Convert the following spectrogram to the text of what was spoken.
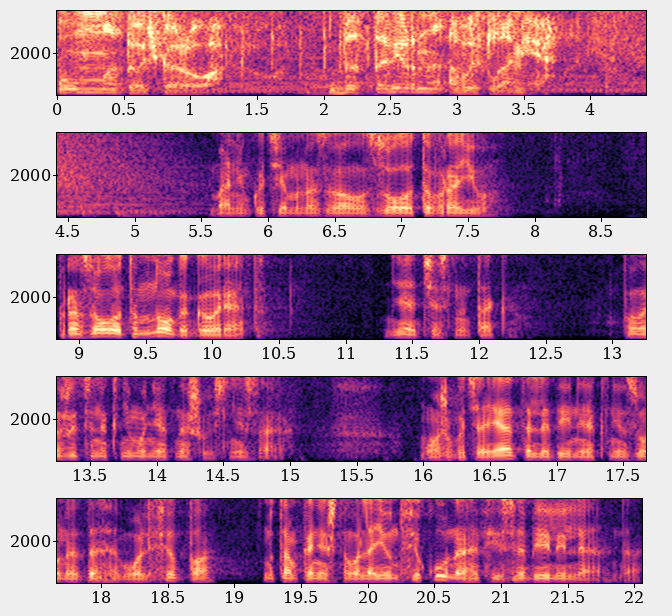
umma.ru Достоверно об исламе. Маленькую тему назвал «Золото в раю». Про золото много говорят. Я, честно, так положительно к нему не отношусь, не знаю. Может быть, аят алладина книзуна дахаб валь Ну там, конечно, валяюн фикуна фи да.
